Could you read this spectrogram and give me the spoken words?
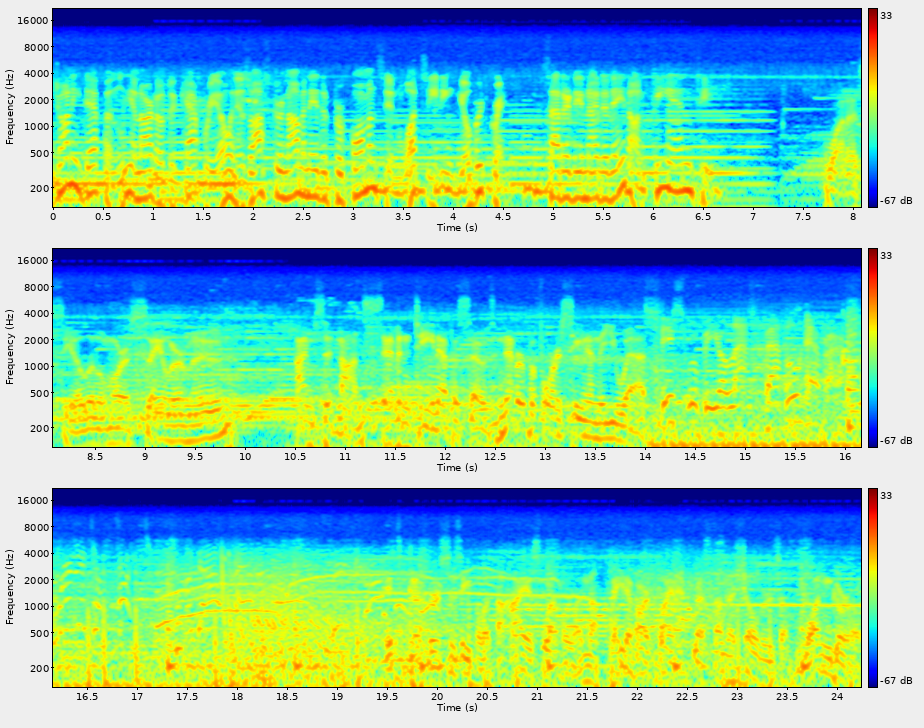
Johnny Depp and Leonardo DiCaprio in his Oscar-nominated performance in What's Eating Gilbert Grape, Saturday night at 8 on TNT. Want to see a little more Sailor Moon? I'm sitting on 17 episodes never before seen in the U.S. This will be your last battle ever. I'm ready to fight. It's good versus evil at the highest level, and the fate of our planet rests on the shoulders of one girl.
